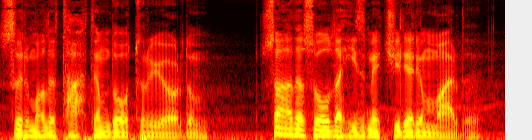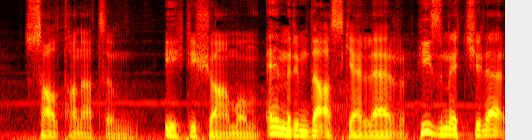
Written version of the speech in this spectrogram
sırmalı tahtımda oturuyordum. Sağda solda hizmetçilerim vardı. Saltanatım, ihtişamım, emrimde askerler, hizmetçiler.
